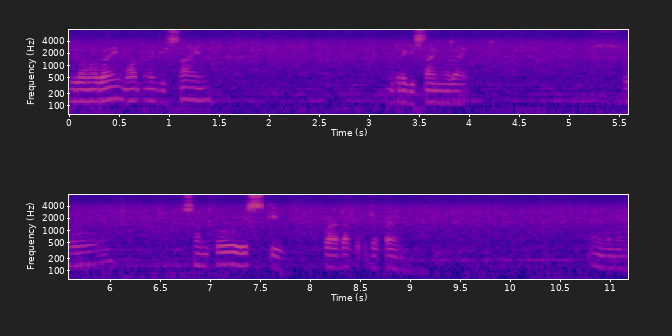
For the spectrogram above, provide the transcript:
belum ada yang mau nagi sign mau nagi sign ada so Santo whiskey product of Japan. Ayan ko na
